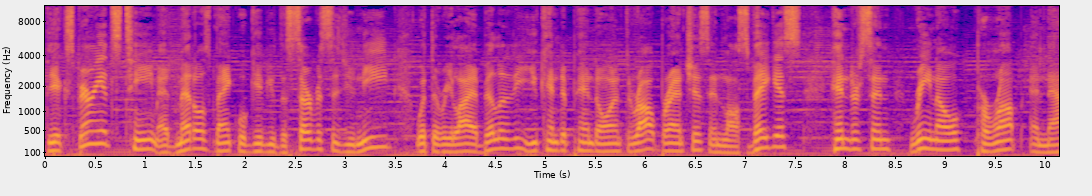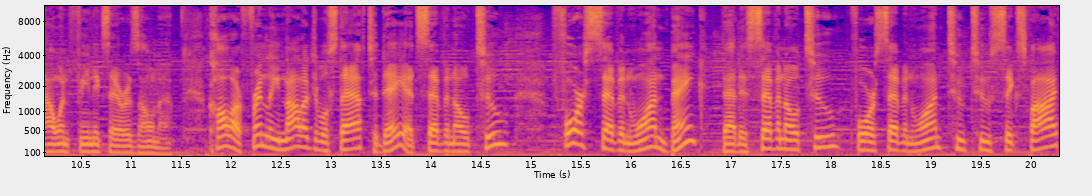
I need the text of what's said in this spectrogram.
The experienced team at Meadows Bank will give you the services you need with the reliability you can depend on throughout branches in Las Vegas, Henderson, Reno, Pahrump, and now in Phoenix, Arizona. Call our friendly, knowledgeable staff today at 702- 471 Bank. That is 702 471 2265.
